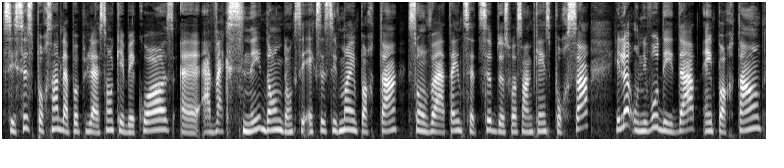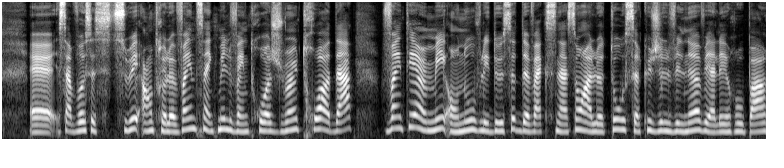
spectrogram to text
c'est 6% de la population québécoise euh, à vacciner. Donc, donc c'est excessivement important si on veut atteindre cette cible de 75% Et là, au niveau des dates importantes, euh, ça va se situer entre le 25 mai et le 23 juin. Trois dates. 21 mai, on ouvre les deux sites de vaccination à l'auto, au circuit Gilles Villeneuve et à l'aéroport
